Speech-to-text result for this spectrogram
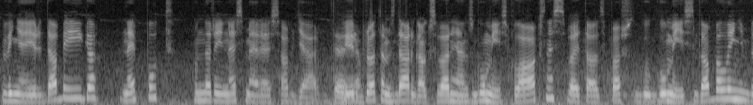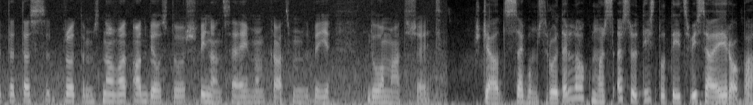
Viņa ir dabīga, neput un arī nesmērēs apģērbu. Tēriem. Ir, protams, dārgāks variants gumijas plāksnes vai tādas pašas gu gumijas gabaliņi, bet tas, protams, nav atbilstoši finansējumam, kāds mums bija domāts šeit. Šķeldas segums rotaļlaukumos esot izplatīts visā Eiropā,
